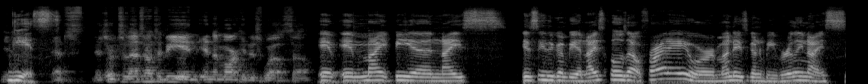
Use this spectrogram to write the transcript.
Yeah. Yes. That's that's so that's about to be in, in the market as well. So It it might be a nice. It's either going to be a nice closeout Friday or Monday's going to be really nice.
